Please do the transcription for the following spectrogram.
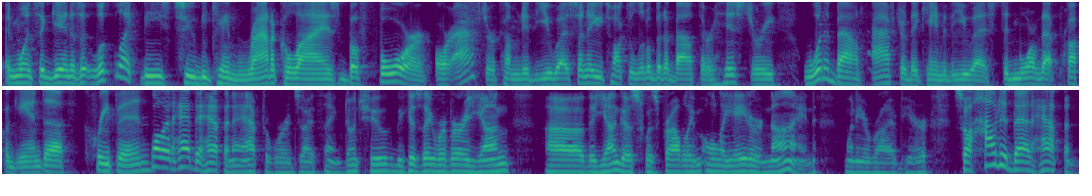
And once again, does it look like these two became radicalized before or after coming to the U.S.? I know you talked a little bit about their history. What about after they came to the U.S.? Did more of that propaganda creep in? Well, it had to happen afterwards, I think, don't you? Because they were very young. Uh, the youngest was probably only eight or nine when he arrived here. So, how did that happen?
